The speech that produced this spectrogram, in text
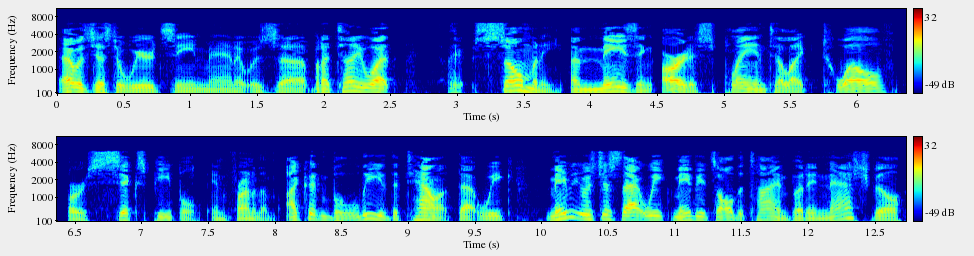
that was just a weird scene, man. It was, uh, but I tell you what, so many amazing artists playing to like 12 or 6 people in front of them. I couldn't believe the talent that week. Maybe it was just that week, maybe it's all the time, but in Nashville,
